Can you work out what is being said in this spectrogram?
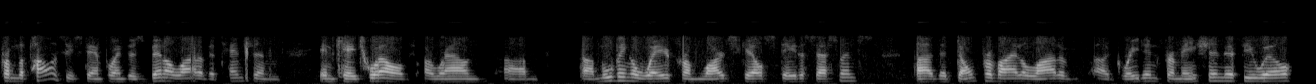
from the policy standpoint, there's been a lot of attention in K-12 around um, uh, moving away from large-scale state assessments uh, that don't provide a lot of uh, great information, if you will,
